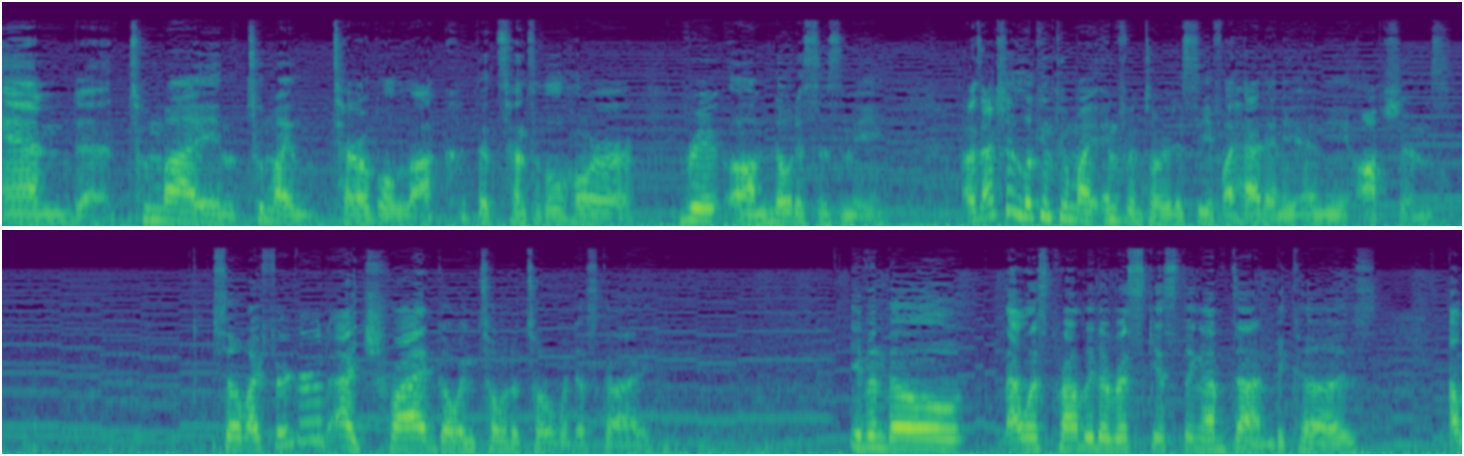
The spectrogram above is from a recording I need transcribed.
and uh, to my to my terrible luck, the tentacle horror um, notices me. I was actually looking through my inventory to see if I had any any options. So I figured I tried going toe to toe with this guy, even though that was probably the riskiest thing I've done because I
